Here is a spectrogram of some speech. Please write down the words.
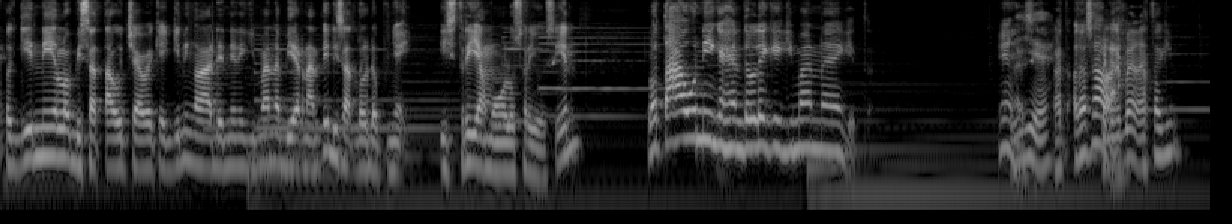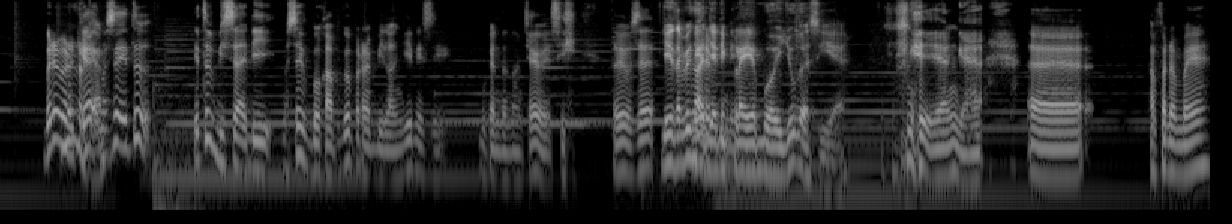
tipe gini lo bisa tahu cewek kayak gini ngeladeninnya gimana biar nanti di saat lo udah punya istri yang mau lo seriusin lo tahu nih nge-handle-nya kayak gimana gitu. Iya nggak sih? Iya. Atau, atau salah? Bener banget. Atau gimana? Bener-bener Bener kayak kan? maksudnya itu itu bisa di maksudnya bokap gue pernah bilang gini sih bukan tentang cewek sih tapi maksudnya Iya tapi nggak jadi nih. playboy juga sih ya. ya enggak eh apa namanya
